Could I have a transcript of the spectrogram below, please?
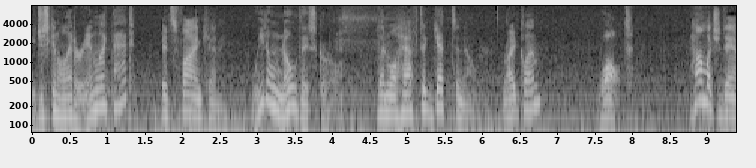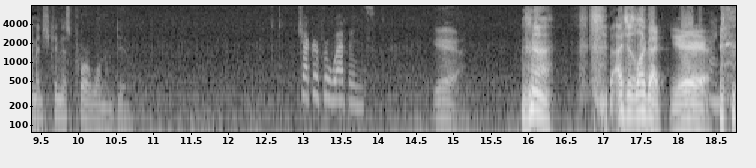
You're just gonna let her in like that? It's fine, Kenny. We don't know this girl. Then we'll have to get to know her. Right, Clem? Walt. How much damage can this poor woman do? Check her for weapons. Yeah. I just like that. Yeah. Thank you.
